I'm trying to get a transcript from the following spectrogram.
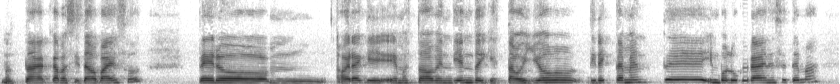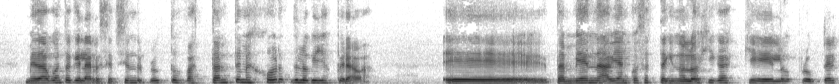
no está capacitado para eso. Pero mm, ahora que hemos estado vendiendo y que he estado yo directamente involucrada en ese tema, me he dado cuenta que la recepción del producto es bastante mejor de lo que yo esperaba. Eh, también habían cosas tecnológicas que los productores,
